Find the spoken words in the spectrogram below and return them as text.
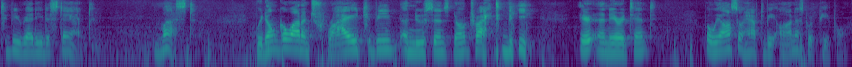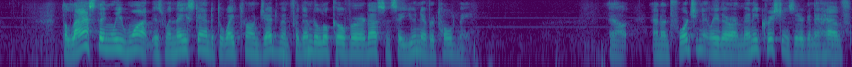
to be ready to stand. Must. We don't go out and try to be a nuisance, don't try to be an irritant, but we also have to be honest with people. The last thing we want is when they stand at the white throne judgment for them to look over at us and say, You never told me. Know, And unfortunately, there are many Christians that are going to have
